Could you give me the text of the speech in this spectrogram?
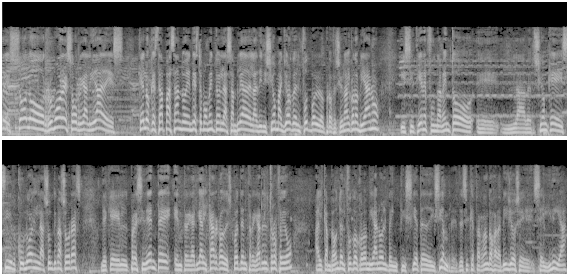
rumores, solo rumores o realidades. ¿Qué es lo que está pasando en este momento en la Asamblea de la División Mayor del Fútbol Profesional Colombiano? Y si tiene fundamento eh, la versión que circuló en las últimas horas de que el presidente entregaría el cargo después de entregar el trofeo al campeón del fútbol colombiano el 27 de diciembre. Es decir, que Fernando Jarabillo se, se iría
